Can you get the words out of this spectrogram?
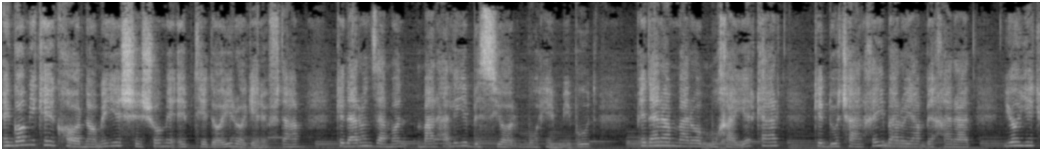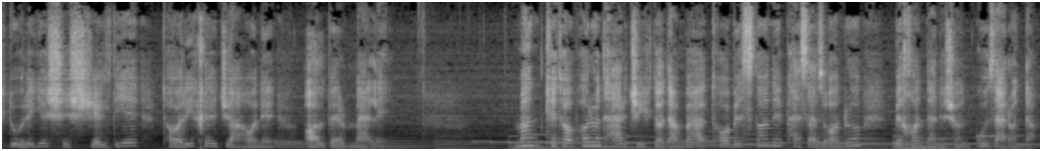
هنگامی که کارنامه ششم ابتدایی را گرفتم که در آن زمان مرحله بسیار مهمی بود پدرم مرا مخیر کرد که دوچرخه‌ای برایم بخرد یا یک دوره شش جلدی تاریخ جهان آلبر ملی من کتاب ها را ترجیح دادم و تابستان پس از آن را به خواندنشان گذراندم.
